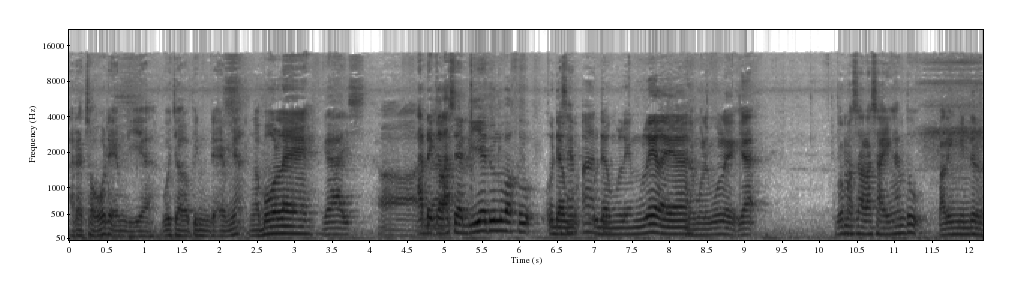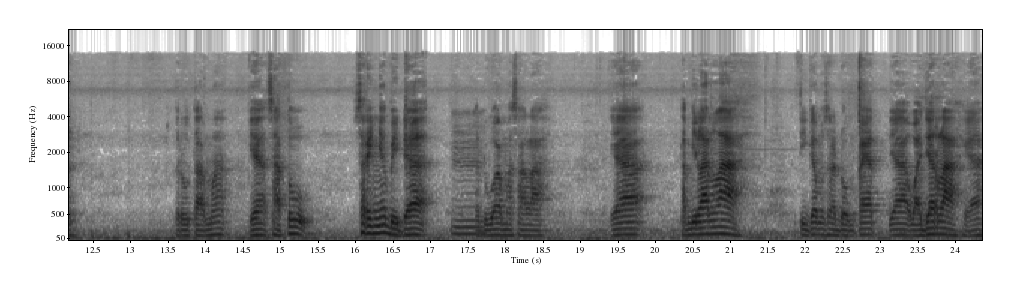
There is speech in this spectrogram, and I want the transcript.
Ada cowok DM dia. Gue jawabin DM-nya nggak boleh guys. Oh, Ada kelasnya dia dulu waktu udah SMA udah mulai-mulai lah ya. udah mulai-mulai ya. Gue masalah saingan tuh paling minder. Terutama ya satu seringnya beda Hmm. kedua masalah ya tampilan lah tiga masalah dompet ya wajar lah ya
